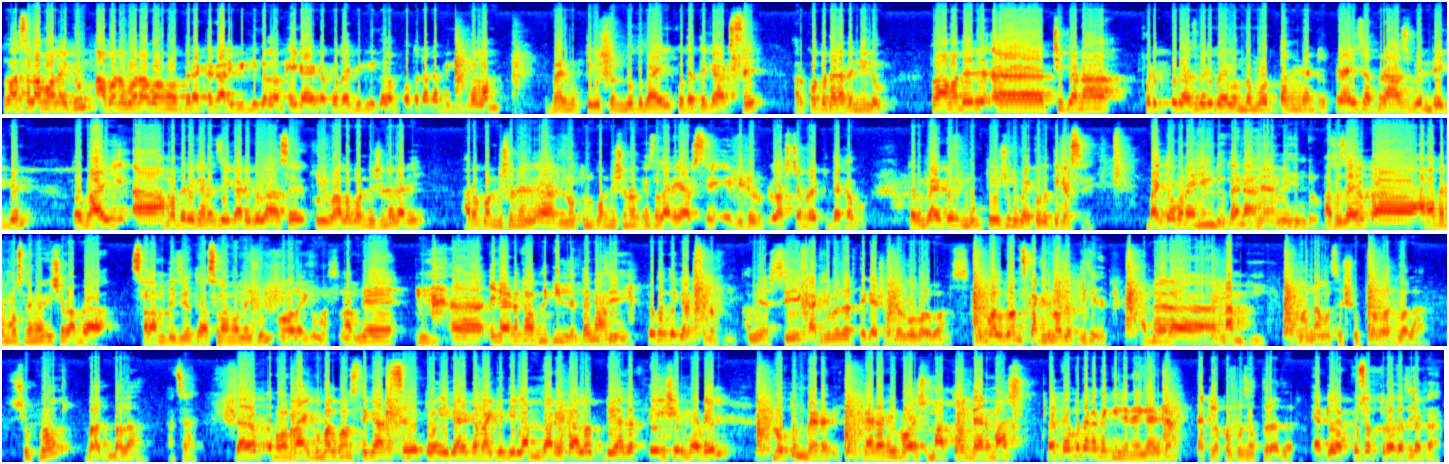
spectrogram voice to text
তো আসসালামু আলাইকুম, আবারও বরাবর মধ্যে একটা গাড়ি বিক্রি করলাম। এই গাড়িটা কোথায় বিক্রি করলাম, কত টাকা বিক্রি করলাম, ভাইয়ের মুখ থেকে শুনব। তো ভাই কোথা থেকে আসছে আর কত টাকাতে নিল? তো আমাদের ঠিকানা ফরিদপুর রাজবাড়ি গোলন্দ মোড়, তামিম এন্টারপ্রাইজ। আপনারা আসবেন, দেখবেন। তো ভাই আমাদের এখানে যে গাড়িগুলো আছে, খুবই ভালো কন্ডিশনের গাড়ি। আরও কন্ডিশনের নতুন কন্ডিশনের কিছু গাড়ি আসছে। এই ভিডিওর লাস্টে আমরা একটু দেখাবো। তো আমি কাছে মুখ থেকে শুনি, ভাই কোথা থেকে আসছে? ভাই তো মানে হিন্দু তাই না? হ্যাঁ আমি হিন্দু। আচ্ছা যাই হোক আমাদের মুসলিমের হিসেবে আমরা সালাম দিই যেহেতু আসসালামু আলাইকুম। ওয়ালাইকুম আসসালাম। আপনি এই গাড়িটা তো আপনি কিনলেন তাই না? কোথা থেকে আসছেন আপনি? আমি আসছি কাঠির বাজার থেকে সদর গোপালগঞ্জ। গোপালগঞ্জ কাঠির বাজার থেকে। আপনার নাম কি? আমার নাম আছে সুপ্রভাত বালা শুক্র ভাত বালা আচ্ছা যাই হোক আমার ভাই গোপালগঞ্জ থেকে আসছে তো এই গাড়িটা ভাইকে দিলাম। গাড়িটা হলো দুই হাজার তেইশের মডেল নতুন ব্যাটারি ব্যাটারি বয়স মাত্র দেড় মাস। ভাই কত টাকাতে কিনলেন এই গাড়িটা? এক লক্ষ পঁচাত্তর হাজার। এক লাখ পঁচাত্তর হাজার। টাকা।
